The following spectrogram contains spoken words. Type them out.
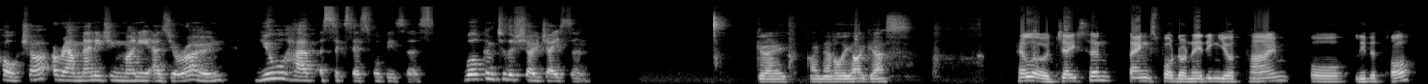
culture around managing money as your own, you will have a successful business. Welcome to the show, Jason. G'day. Hi, Natalie. Hi, Gus. Hello, Jason. Thanks for donating your time for Leader Talk.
